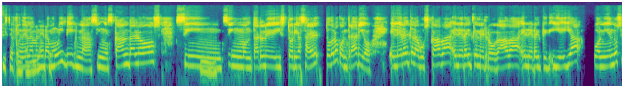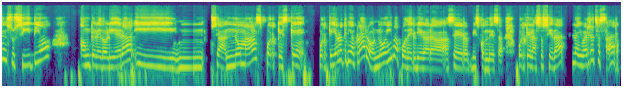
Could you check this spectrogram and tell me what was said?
Y se fue de una manera muy digna, sin escándalos, sin, mm. sin montarle historias a él, todo lo contrario. Él era el que la buscaba, él era el que le rogaba, él era el que, y ella poniéndose en su sitio, aunque le doliera y, mm, o sea, no más porque es que, porque ella lo tenía claro, no iba a poder llegar a, ser viscondesa, porque la sociedad la iba a rechazar.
